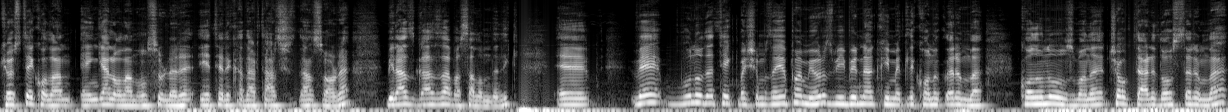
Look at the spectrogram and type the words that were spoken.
köstek olan, engel olan unsurları yeteri kadar tartıştıktan sonra biraz gazla basalım dedik. Ee, ve bunu da tek başımıza yapamıyoruz. Birbirinden kıymetli konuklarımla, konunun uzmanı, çok değerli dostlarımla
